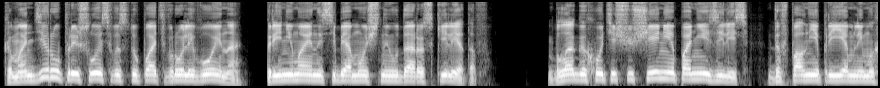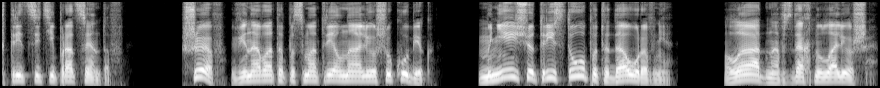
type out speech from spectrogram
Командиру пришлось выступать в роли воина, принимая на себя мощные удары скелетов. Благо, хоть ощущения понизились до вполне приемлемых 30%. «Шеф», — виновато посмотрел на Алешу Кубик, «мне еще 300 опыта до уровня». «Ладно», — вздохнул Алеша,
